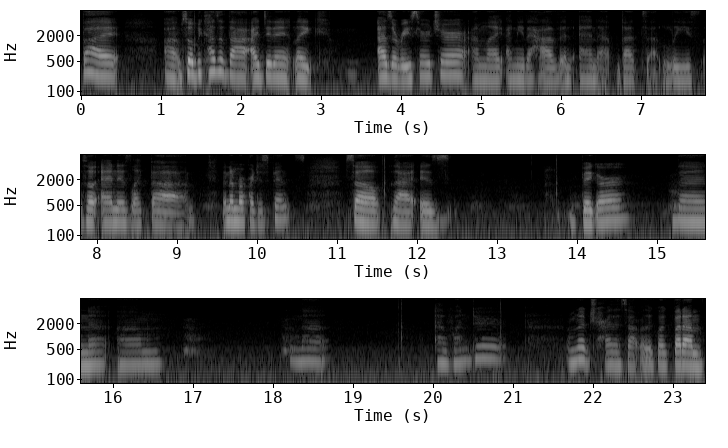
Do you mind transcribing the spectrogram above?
but um, so because of that, I didn't like as a researcher, I'm like I need to have an N at, that's at least so N is like the the number of participants, so that is bigger than um that. I wonder. I'm gonna try this out really quick, but um,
